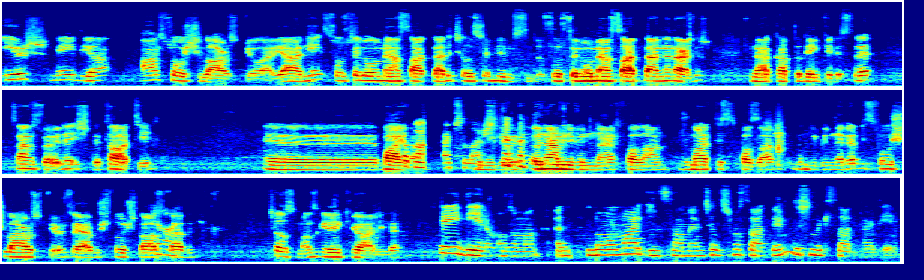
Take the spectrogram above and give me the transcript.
ir neydi ya? Unsocial hours diyorlar. Yani sosyal olmayan saatlerde çalışabilir misin diyor. Sosyal olmayan saatler nelerdir? Mülakatta denk gelirse sen söyle işte tatil, ee, bayram, gibi önemli günler falan, cumartesi, pazar bu gibi günlere biz social hours diyoruz. Eğer bu social hours'larda çalışmanız gerekiyor haliyle. Şey diyelim o zaman. yani Normal insanların çalışma saatlerinin dışındaki saatler diyelim.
